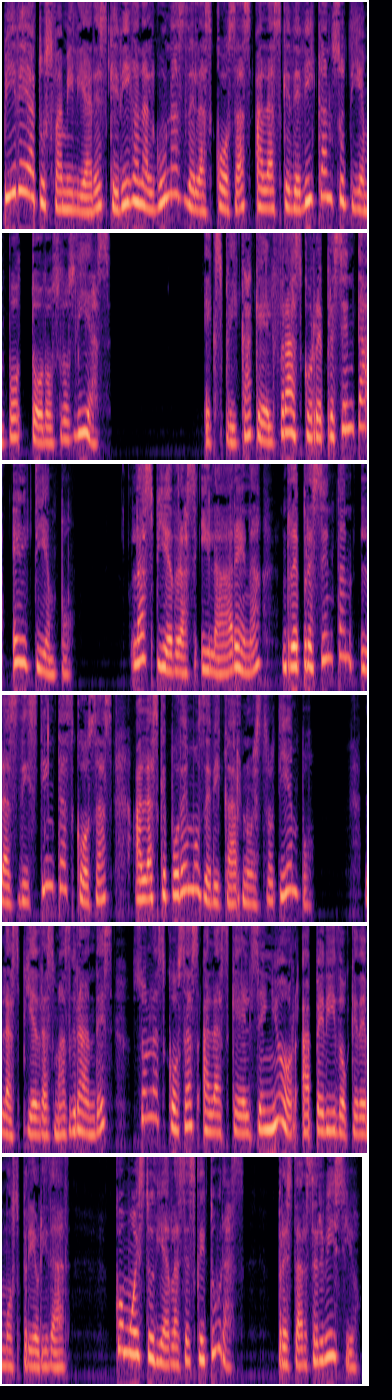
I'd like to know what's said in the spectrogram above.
Pide a tus familiares que digan algunas de las cosas a las que dedican su tiempo todos los días. Explica que el frasco representa el tiempo. Las piedras y la arena representan las distintas cosas a las que podemos dedicar nuestro tiempo. Las piedras más grandes son las cosas a las que el Señor ha pedido que demos prioridad, como estudiar las escrituras, prestar servicio,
